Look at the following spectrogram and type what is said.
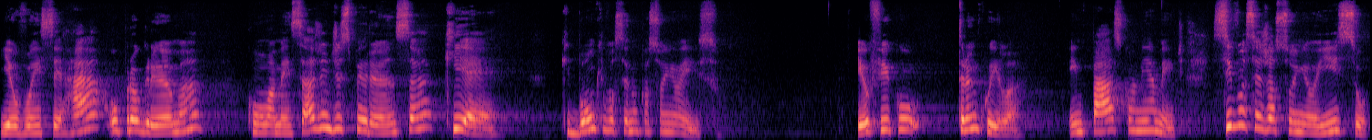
E eu vou encerrar o programa com uma mensagem de esperança que é: que bom que você nunca sonhou isso. Eu fico tranquila, em paz com a minha mente. Se você já sonhou isso,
